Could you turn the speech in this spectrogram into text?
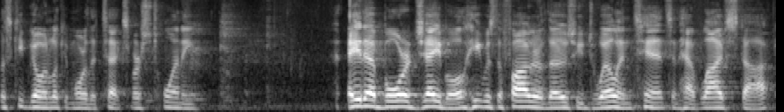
Let's keep going, look at more of the text. Verse 20. Adah bore Jabal. He was the father of those who dwell in tents and have livestock.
